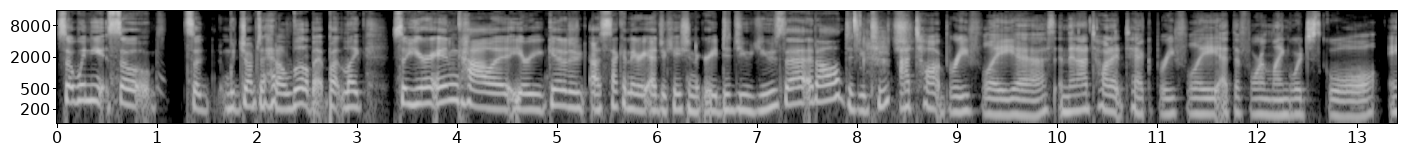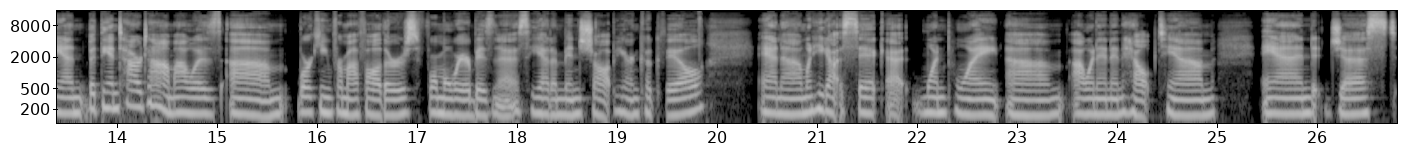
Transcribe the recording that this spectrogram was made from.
so when you so so we jumped ahead a little bit, but like, so you're in college, you're, you get a, a, secondary education degree. Did you use that at all? Did you teach? I taught briefly, yes, and then I taught at Tech briefly at the foreign language school. And but the entire time I was um, working for my father's formal wear business. He had a men's shop here in Cookeville. And um, when he got sick at one point, um, I went in and helped him and just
